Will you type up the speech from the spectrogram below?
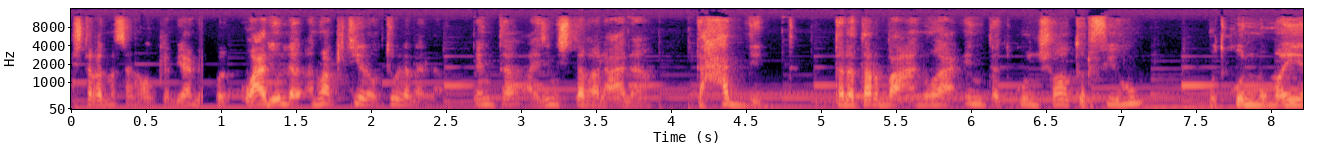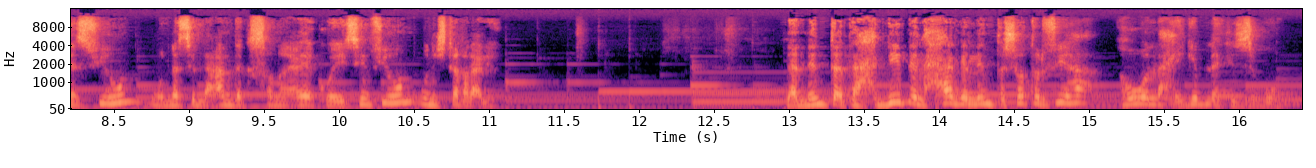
اشتغل مثلا هو كان بيعمل وقعد يقول لي أنواع كتيرة قلت له لا لا لا انت عايزين نشتغل على تحدد ثلاث أربع أنواع انت تكون شاطر فيهم وتكون مميز فيهم والناس اللي عندك صناعيه كويسين فيهم ونشتغل عليهم لأن أنت تحديد الحاجة اللي أنت شاطر فيها هو اللي هيجيب لك الزبون.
